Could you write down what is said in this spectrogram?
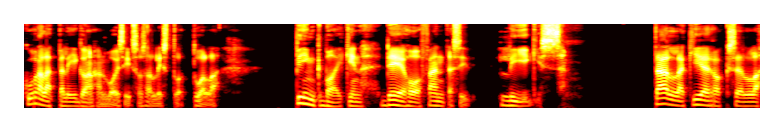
Kuraläppäliigaanhan voi siis osallistua tuolla Pinkbikin DH Fantasy Leagueissä. Tällä kierroksella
